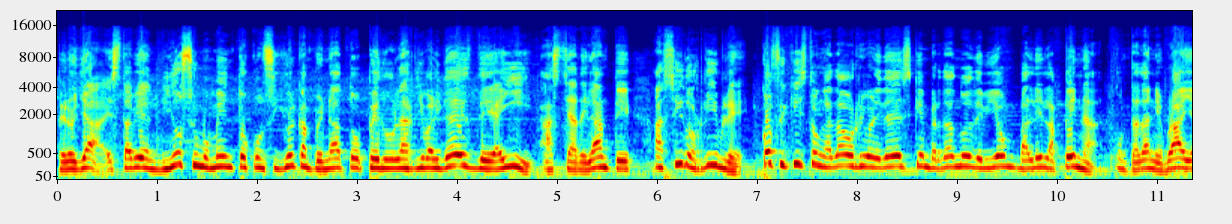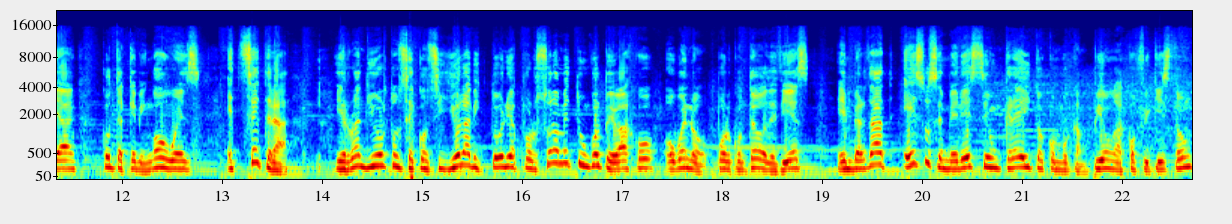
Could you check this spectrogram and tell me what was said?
Pero ya, está bien, dio su momento, consiguió el campeonato, pero las rivalidades de ahí hasta adelante ha sido horrible. Kofi Kingston ha dado rivalidades que en verdad no debían valer la pena, contra Daniel Bryan, contra Kevin Owens, etc. Y Randy Orton se consiguió la victoria por solamente un golpe bajo, o bueno, por conteo de 10. En verdad, eso se merece un crédito como campeón a Kofi Kingston.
